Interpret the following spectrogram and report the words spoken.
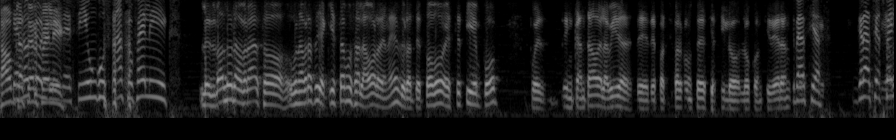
Ah, un Que no placer, se olvide. Félix. Sí, un gustazo, Félix. Les mando un abrazo, un abrazo y aquí estamos a la orden, ¿eh? Durante todo este tiempo, pues encantado de la vida de, de participar con ustedes si así lo, lo consideran. Gracias. Gracias, Y habrá que,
